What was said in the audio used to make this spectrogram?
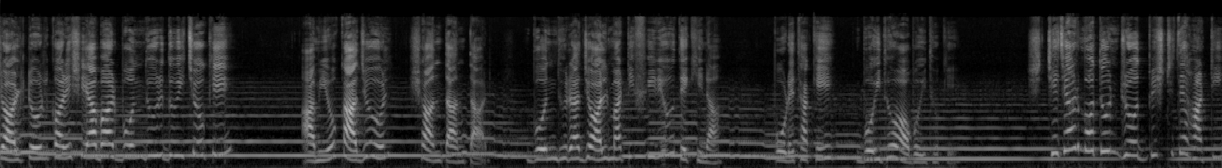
টলটল করে সে আবার বন্ধুর দুই চোখে। আমিও কাজল, সন্তান তার। বন্ধুরা জল মাটি ফিরেও দেখি না। পড়ে থাকে বৈধ অবৈধকে যে যার মতন রোদ বৃষ্টিতে হাঁটি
